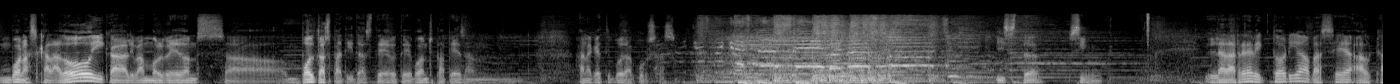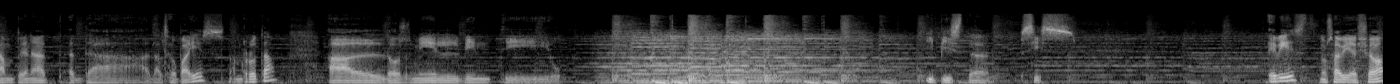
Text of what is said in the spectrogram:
un bon escalador i que li van molt bé doncs, uh, voltes petites, té, té bons papers en, en aquest tipus de curses. Pista 5. La darrera victòria va ser al campionat de, del seu país, en ruta, el 2021. I pista 6. He vist, no sabia això,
